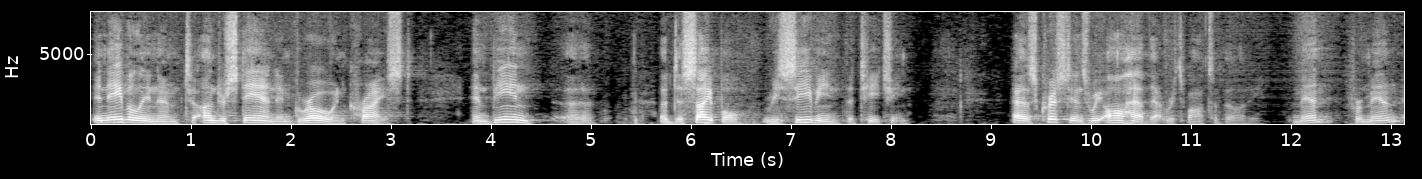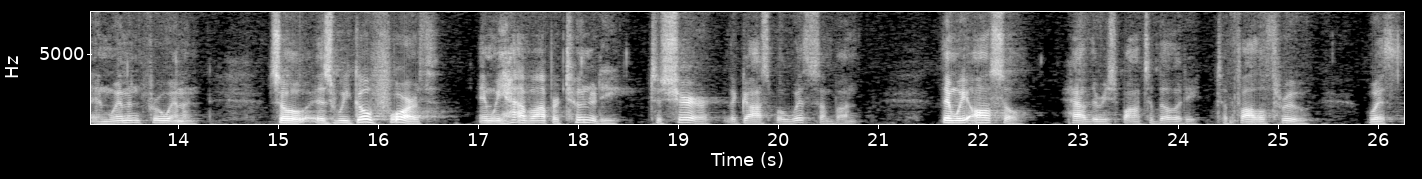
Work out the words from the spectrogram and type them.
enabling them to understand and grow in Christ, and being a, a disciple receiving the teaching. As Christians, we all have that responsibility men for men and women for women. So as we go forth and we have opportunity to share the gospel with someone, then we also have the responsibility to follow through with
